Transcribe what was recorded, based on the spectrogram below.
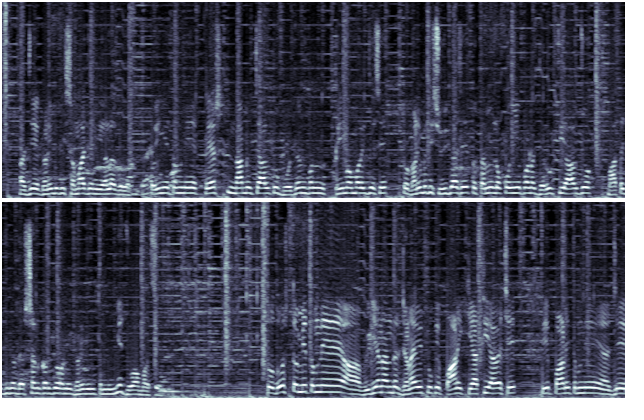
જે ઘણી બધી સમાજની અલગ અલગ. તો અહીંયા તમને ટેસ્ટ નામે ચાલતું ભોજન પણ ફ્રીમાં મળી જશે. તો ઘણી બધી સુવિધા છે, તો તમે લોકો અહીંયા પણ જરૂરથી આવજો, માતાજીના દર્શન કરજો અને ઘણી બધી તમને અહીંયા જોવા મળશે. તો દોસ્તો મેં તમને વિડીયોના અંદર જણાવ્યું હતું કે પાણી ક્યાંથી આવે છે? તે પાણી તમને જે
